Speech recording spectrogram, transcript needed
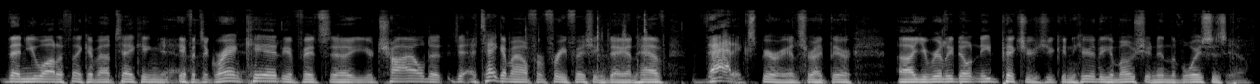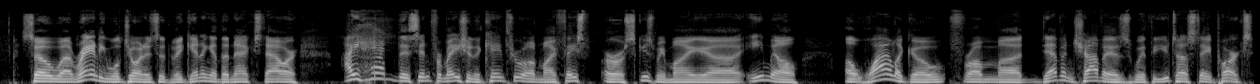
then you ought to think about taking, if it's a grandkid, if it's uh, your child, uh, take them out for free fishing day and have that experience right there. Uh, you really don't need pictures. You can hear the emotion in the voices. So uh, Randy will join us at the beginning of the next hour. I had this information that came through on my face, or excuse me, my uh, email a while ago from uh, Devin Chavez with the Utah State Parks,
